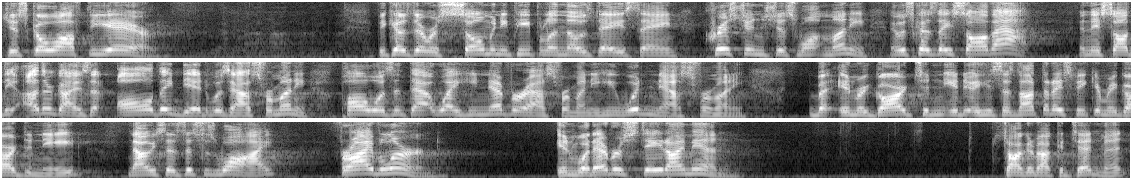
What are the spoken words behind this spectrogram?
Just go off the air. Because there were so many people in those days saying Christians just want money. It was because they saw that. And they saw the other guys that all they did was ask for money. Paul wasn't that way. He never asked for money. He wouldn't ask for money. But in regard to, he says, not that I speak in regard to need. Now he says, this is why. For I've learned in whatever state I'm in. It's talking about contentment.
